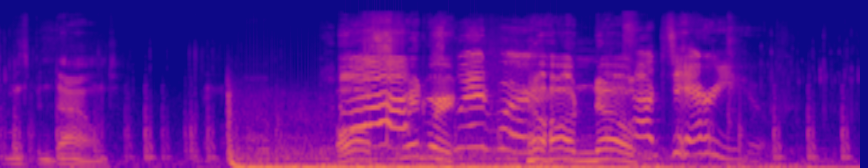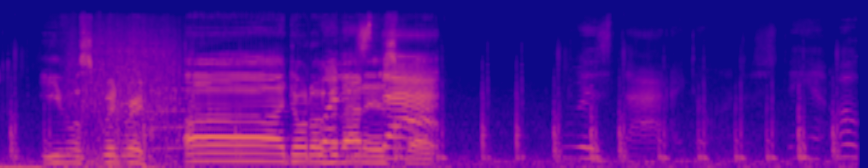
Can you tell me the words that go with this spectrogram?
Someone's been downed. I don't know how. Oh, Ah, Squidward! Squidward! Oh no! How dare you? Evil Squidward. Uh, I don't know What who that is is, that? Who is that? I don't understand. Oh,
